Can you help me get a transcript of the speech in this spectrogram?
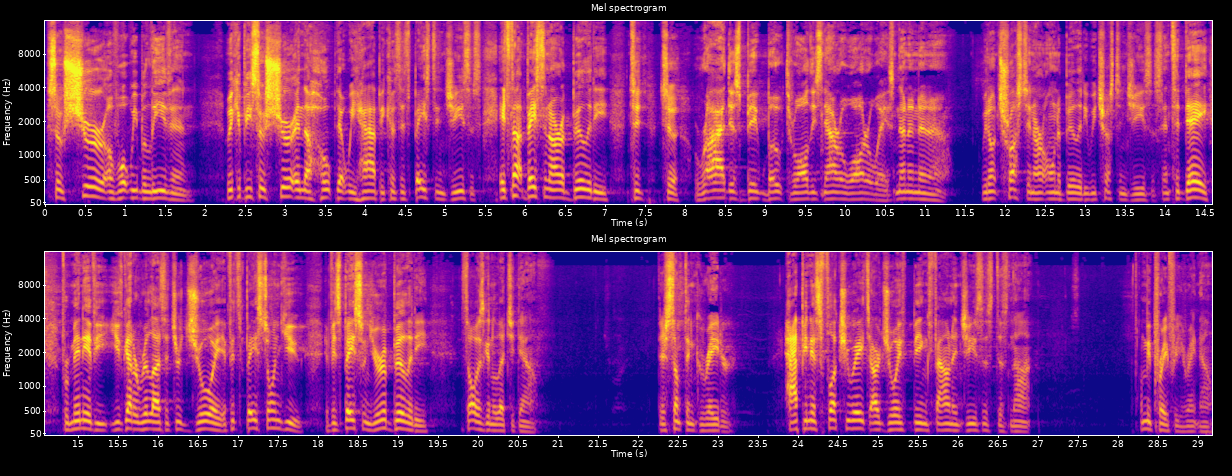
so sure of what we believe in. We can be so sure in the hope that we have because it's based in Jesus. It's not based in our ability to, to ride this big boat through all these narrow waterways. No, no, no, no. We don't trust in our own ability. We trust in Jesus. And today, for many of you, you've got to realize that your joy, if it's based on you, if it's based on your ability, it's always going to let you down. There's something greater. Happiness fluctuates, our joy being found in Jesus does not. Let me pray for you right now.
